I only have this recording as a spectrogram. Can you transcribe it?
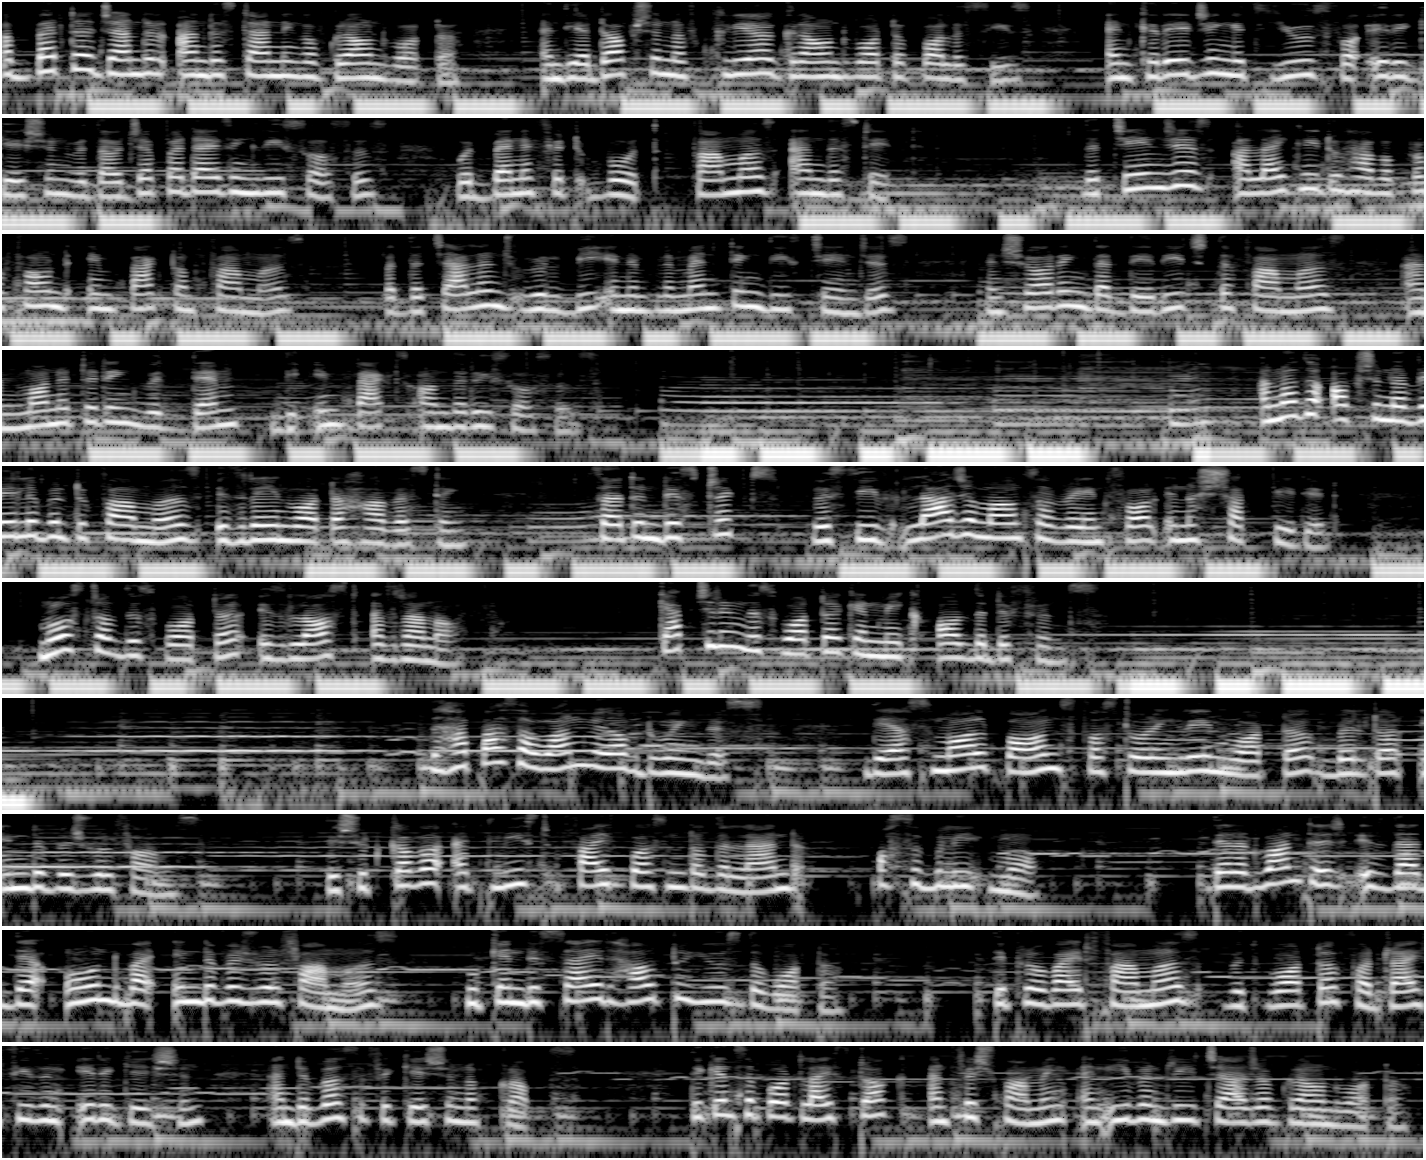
A better general understanding of groundwater and the adoption of clear groundwater policies encouraging its use for irrigation without jeopardizing resources would benefit both farmers and the state. The changes are likely to have a profound impact on farmers, but the challenge will be in implementing these changes, ensuring that they reach the farmers and monitoring with them the impacts on the resources. Another option available to farmers is rainwater harvesting. Certain districts receive large amounts of rainfall in a short period. Most of this water is lost as runoff. Capturing this water can make all the difference. The hapas are one way of doing this. They are small ponds for storing rainwater built on individual farms. They should cover at least 5% of the land, possibly more. Their advantage is that they are owned by individual farmers who can decide how to use the water. They provide farmers with water for dry season irrigation and diversification of crops. They can support livestock and fish farming and even recharge of groundwater.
